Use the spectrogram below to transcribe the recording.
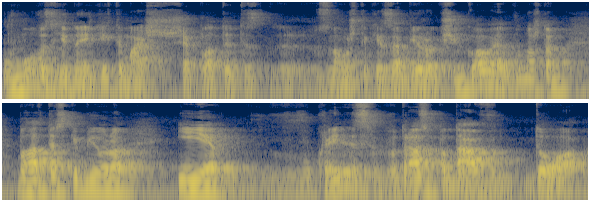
умови, згідно яких ти маєш ще платити знову ж таки за бюро кишенькове, воно ж там бухгалтерське бюро. І в Україні одразу подав до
